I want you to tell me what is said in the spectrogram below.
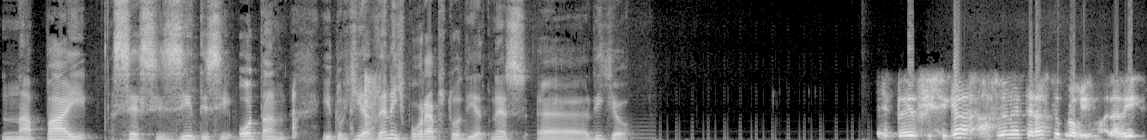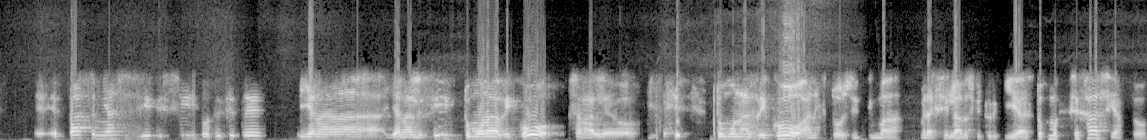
να πάει σε συζήτηση όταν η Τουρκία δεν έχει υπογράψει το διεθνές ε, δίκαιο; Ε, φυσικά αυτό είναι ένα τεράστιο πρόβλημα. Δηλαδή, ε, ε σε μια συζήτηση, υποτίθεται, για να, για να λυθεί το μοναδικό, ξαναλέω, το μοναδικό ανοιχτό ζήτημα μεταξύ Ελλάδος και Τουρκίας. Το έχουμε ξεχάσει αυτό.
